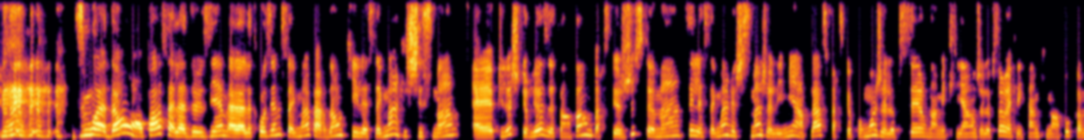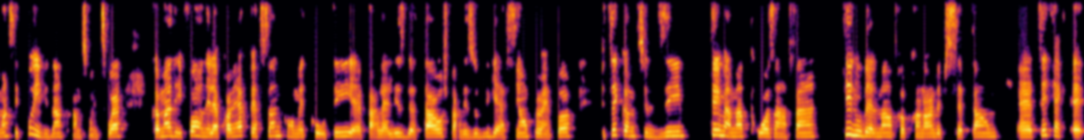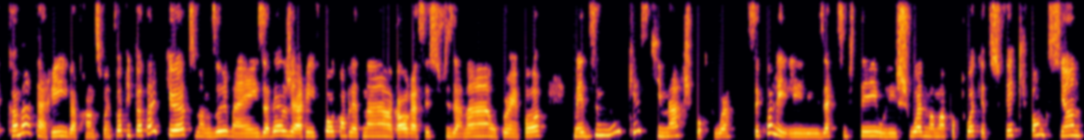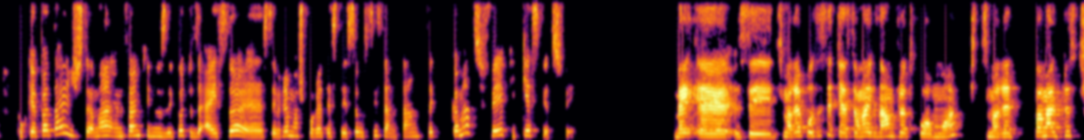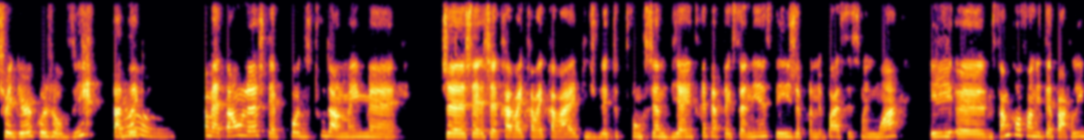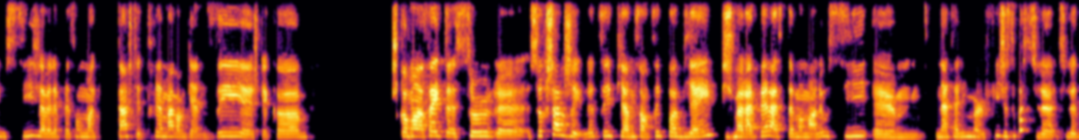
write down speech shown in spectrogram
Dis-moi donc, on passe à la deuxième, à le troisième segment, pardon, qui est le segment enrichissement. Euh, puis là, je suis curieuse de t'entendre parce que justement, tu sais, le segment enrichissement, je l'ai mis en place parce que pour moi, je l'observe dans mes clientes, je l'observe avec les femmes qui m'entourent, comment c'est pas évident de prendre soin de soi, comment des fois on est la première personne qu'on met de côté euh, par la liste de tâches, par les obligations, peu importe. Puis tu sais, comme tu le dis, t'es maman de trois enfants, t'es nouvellement entrepreneur depuis septembre, euh, tu euh, comment t'arrives à prendre soin de toi? Puis peut-être que tu vas me dire, ben Isabelle, j'y arrive pas complètement encore assez suffisamment ou peu importe. Mais dis-nous, qu'est-ce qui marche pour toi? C'est quoi les, les, activités ou les choix de moments pour toi que tu fais qui fonctionnent pour que peut-être justement une femme qui nous écoute te dise Hey, ça, euh, c'est vrai, moi je pourrais tester ça aussi, ça me tente. comment tu fais puis qu'est-ce que tu fais? Ben, euh, c'est, tu m'aurais posé cette question-là, exemple, là, trois mois, puis tu m'aurais pas mal plus trigger qu'aujourd'hui. C'est-à-dire que, mettons, là, j'étais pas du tout dans le même... Euh, je, je, je, travaille, travaille, travaille, puis je voulais que tout fonctionne bien, très perfectionniste, et je prenais pas assez soin de moi. Et euh, il me semble qu'on s'en était parlé aussi. J'avais l'impression de manquer de temps. J'étais très mal organisée. Euh, j'étais comme... Je commençais à être sur, euh, surchargée, là, tu sais, puis à me sentir pas bien. Puis je me rappelle à ce moment-là aussi, euh, Nathalie Murphy. Je sais pas si tu l'as...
